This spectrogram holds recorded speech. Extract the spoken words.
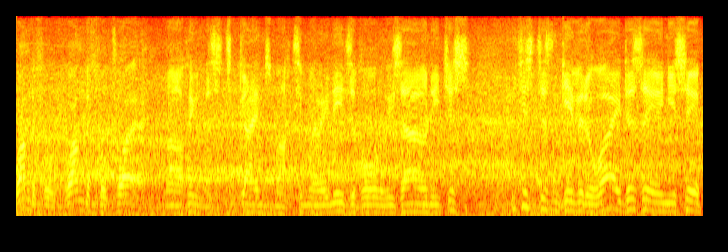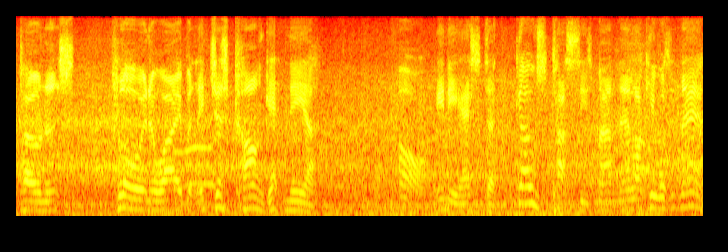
Wonderful, wonderful player. Well, I think there's games, Martin, where he needs a ball of his own. He just he just doesn't give it away, does he? And you see opponents clawing away, but they just can't get near. Oh, Iniesta goes past his man there like he wasn't there.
